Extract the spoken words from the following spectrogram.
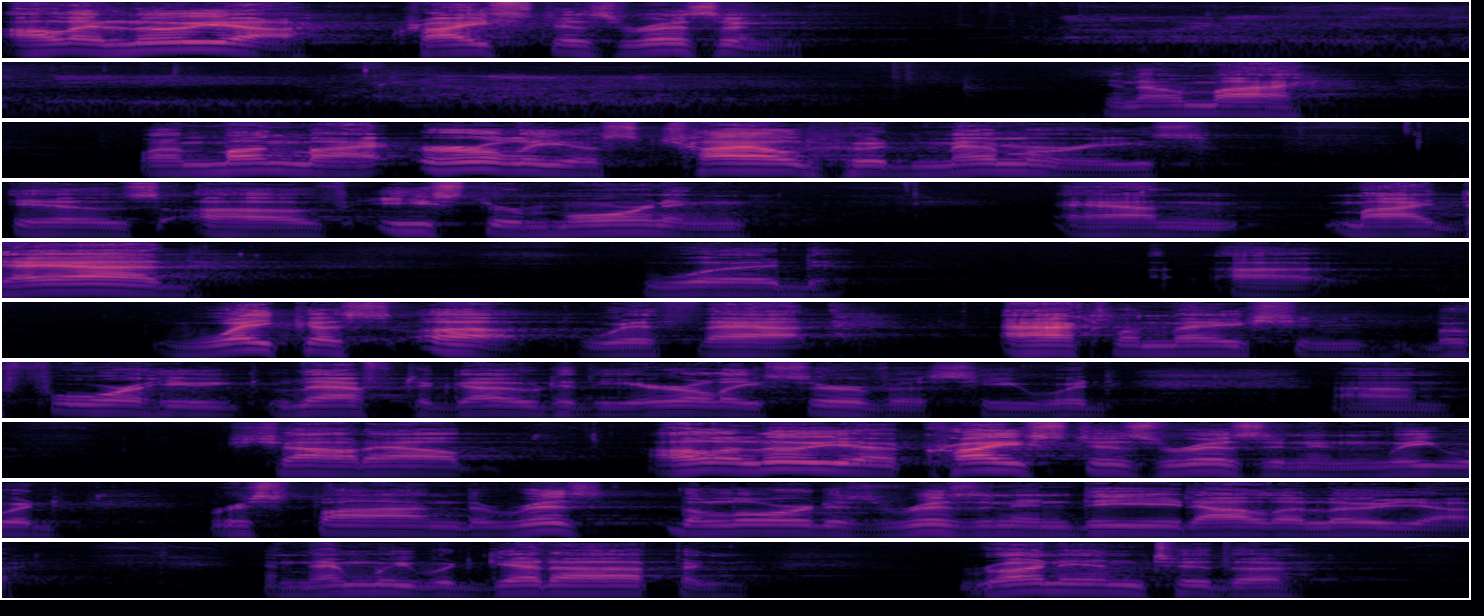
Alleluia, Christ is risen. You know, my, well, among my earliest childhood memories is of Easter morning, and my dad would uh, wake us up with that acclamation before he left to go to the early service. He would um, shout out, Alleluia, Christ is risen, and we would respond, the, ris- the Lord is risen indeed, Alleluia. And then we would get up and run into the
